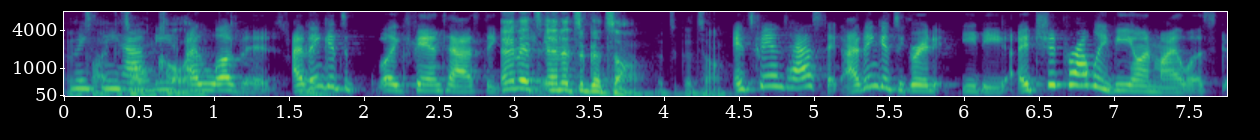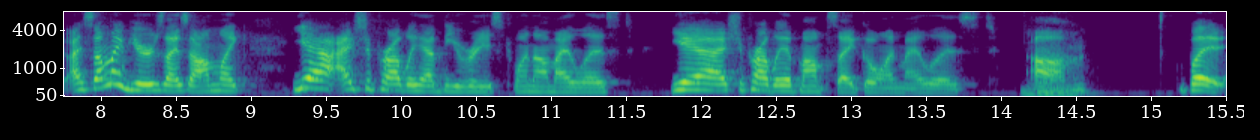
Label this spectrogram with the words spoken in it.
and Makes it's like me it's all in happy. I love it. I think it's like fantastic. and it's and it's a good song. It's a good song. It's fantastic. I think it's a great ED. It should probably be on my list. I saw my viewers. I saw. I'm like, yeah, I should probably have the erased one on my list. Yeah, I should probably have Mob Psycho on my list. Yeah. Um, but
